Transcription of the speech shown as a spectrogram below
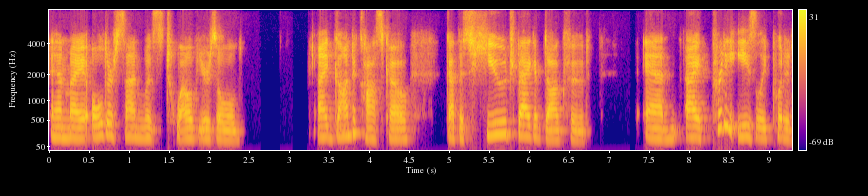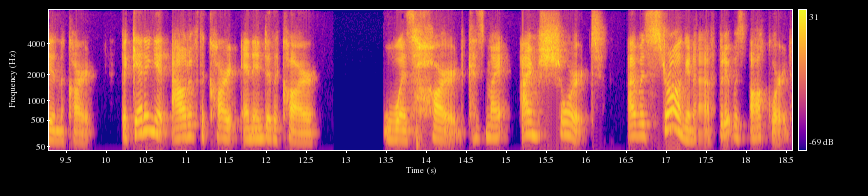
and my older son was 12 years old. I'd gone to Costco, got this huge bag of dog food, and I pretty easily put it in the cart. But getting it out of the cart and into the car was hard because my I'm short. I was strong enough, but it was awkward.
